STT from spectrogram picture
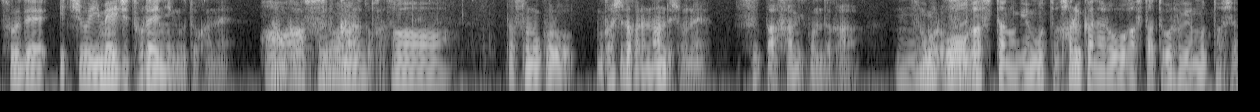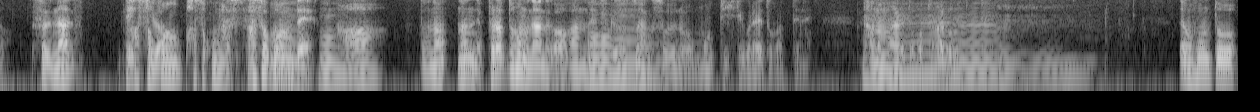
それで一応イメージトレーニングとかね、なんかするからとか。だその頃、昔だからなんでしょうね。スーパーファミコンだか、あ。うんその頃僕オーガスタのゲーム持って、はるかなるオーガスタってゴルフゲーム持ってましたよ。それなんですパソコン、パソコンです。パソコンで？うんうんああ。だな、なんで、プラットフォームなんだかわかんないですけど、うんとにかくそういうのを持ってきてくれとかってね、頼まれたことあるって。でも本当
